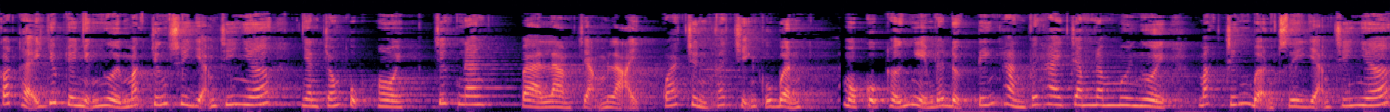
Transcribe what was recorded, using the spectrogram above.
có thể giúp cho những người mắc chứng suy giảm trí nhớ, nhanh chóng phục hồi chức năng và làm chậm lại quá trình phát triển của bệnh. Một cuộc thử nghiệm đã được tiến hành với 250 người mắc chứng bệnh suy giảm trí nhớ.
